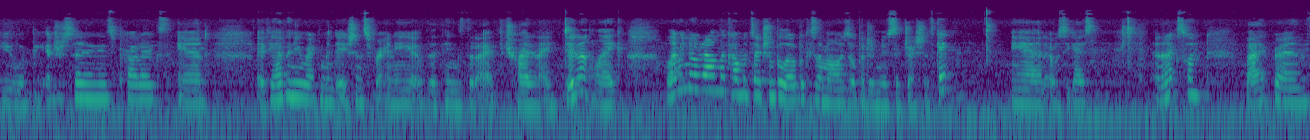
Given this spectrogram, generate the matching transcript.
you would be interested in these products, and if you have any recommendations for any of the things that I've tried and I didn't like, let me know down in the comment section below because I'm always open to new suggestions, okay? And I will see you guys in the next one. Bye, friends.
